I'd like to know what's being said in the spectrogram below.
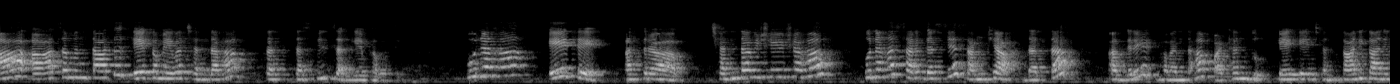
आ, आसमन्तात् छन्दः तत्, तस्मिन् सर्गे भवति। पुनः एते, अत्र छन्दविशेषः पुनः सर्गस्य सङ्ख्या दत्ता अग्रे भवन्तः के के कानि कानि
